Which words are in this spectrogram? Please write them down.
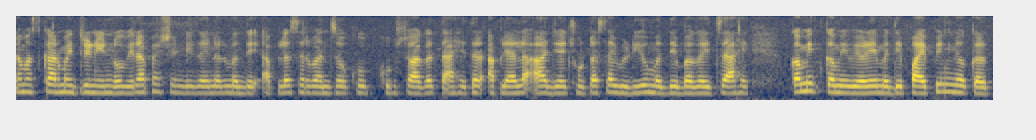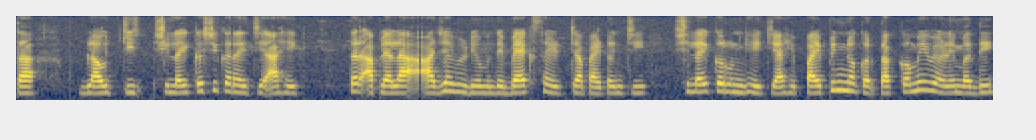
नमस्कार मैत्रिणींनो विरा फॅशन डिझायनरमध्ये आपलं सर्वांचं खूप खूप स्वागत आहे. तर आपल्याला आज या छोटासा व्हिडिओमध्ये बघायचं आहे. कमीत कमी वेळेमध्ये पायपिंग न करता ब्लाऊजची शिलाई कशी करायची आहे? तर आपल्याला आज या व्हिडिओमध्ये बॅक साईडच्या पॅटर्नची शिलाई करून घ्यायची आहे. पायपिंग न करता कमी वेळेमध्ये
